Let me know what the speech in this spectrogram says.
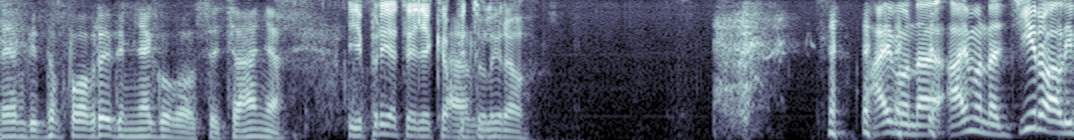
ne bi da povredim njegova osjećanja. I prijatelj je kapitulirao. Ajmo, na, ajmo na Giro, ali e,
